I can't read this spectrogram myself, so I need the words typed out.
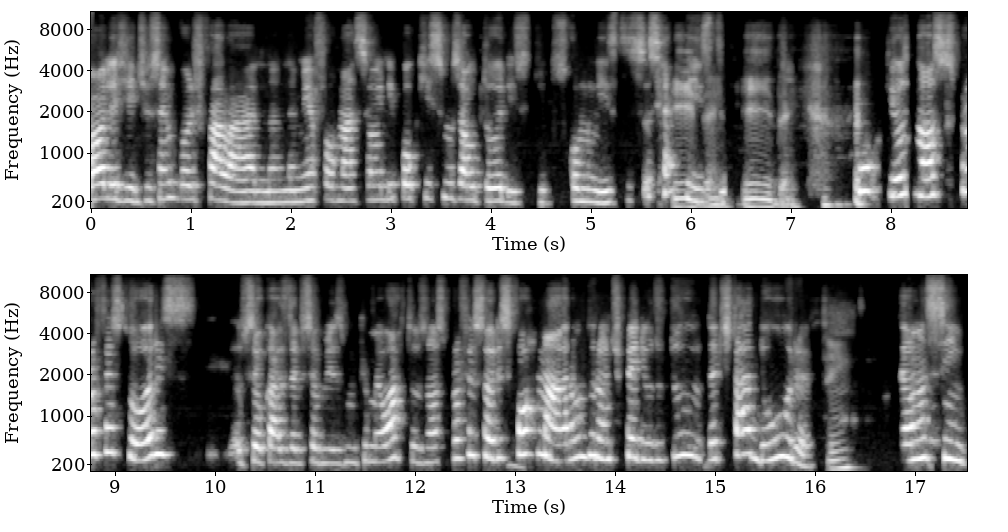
Olha, gente, eu sempre gosto de falar, na, na minha formação eu li pouquíssimos autores ditos comunistas e socialistas. Idem, idem. Porque os nossos professores, o seu caso deve ser o mesmo que o meu, Arthur, os nossos professores formaram durante o período do, da ditadura. Sim. Então, assim,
